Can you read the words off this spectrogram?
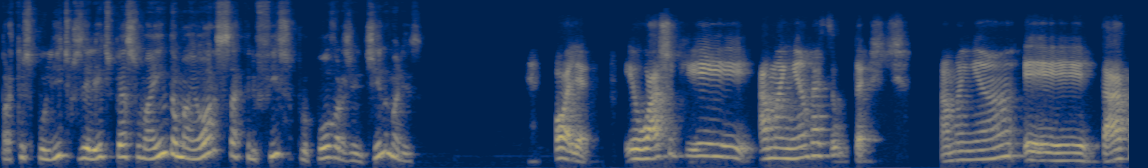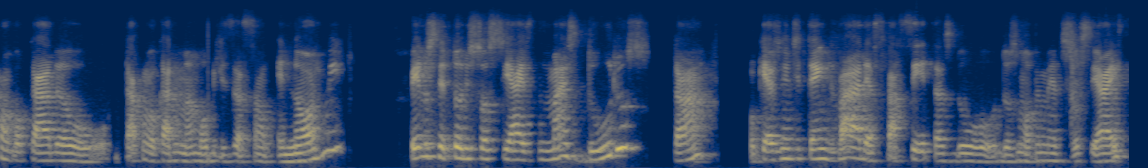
para que os políticos eleitos peçam ainda maior sacrifício para o povo argentino, Marisa? Olha, eu acho que amanhã vai ser o teste. Amanhã está é, convocada tá convocada uma mobilização enorme pelos setores sociais mais duros, tá? Porque a gente tem várias facetas do, dos movimentos sociais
